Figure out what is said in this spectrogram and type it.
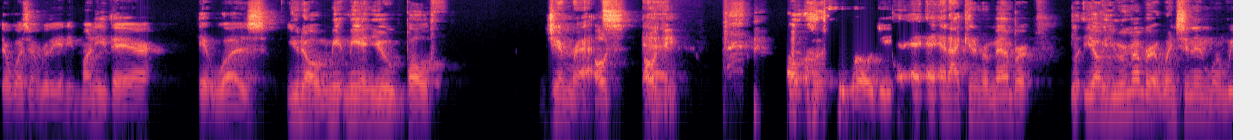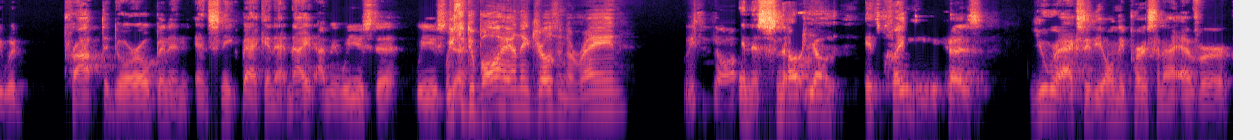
There wasn't really any money there. It was, you know, me, me and you both gym rats. oh, oh, super OD. And, and, I can remember, yo, know, you remember at Winchendon when we would prop the door open and, and sneak back in at night. I mean, we used to, we used we used to, to do ball handling drills in the rain. We used to go in the snow. Yo, it's crazy because you were actually the only person I ever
